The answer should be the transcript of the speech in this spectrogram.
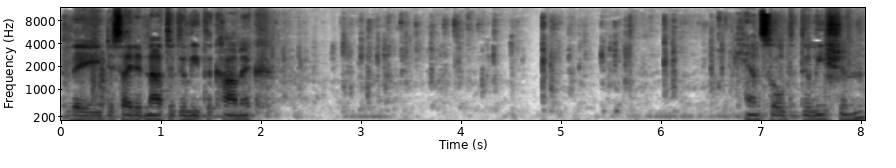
They decided not to delete the comic. Cancelled deletion.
